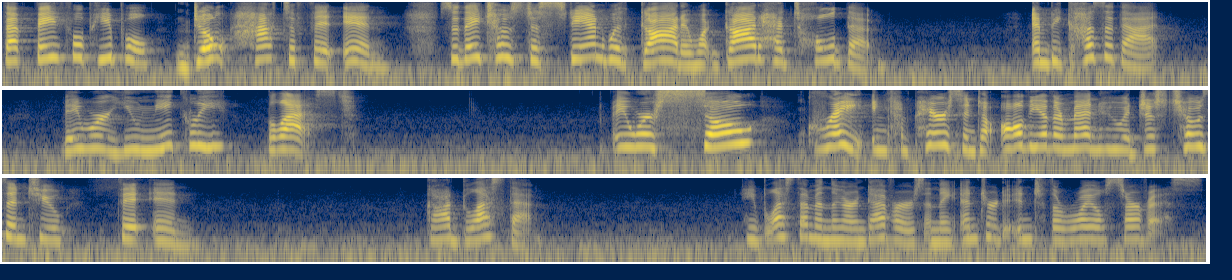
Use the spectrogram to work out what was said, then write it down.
that faithful people don't have to fit in. So they chose to stand with God and what God had told them. And because of that, they were uniquely blessed. They were so great in comparison to all the other men who had just chosen to fit in. God blessed them. He blessed them in their endeavors and they entered into the royal service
